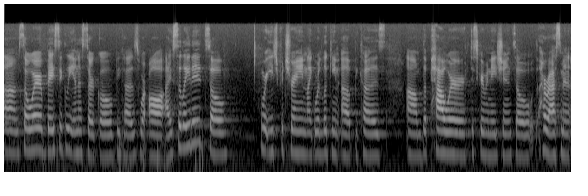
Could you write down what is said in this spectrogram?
Um, so we're basically in a circle because we're all isolated. So we're each portraying like we're looking up because um, the power, discrimination, so harassment,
